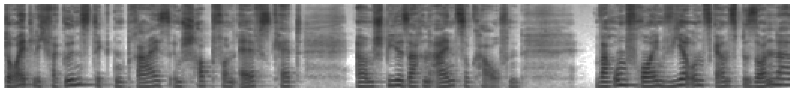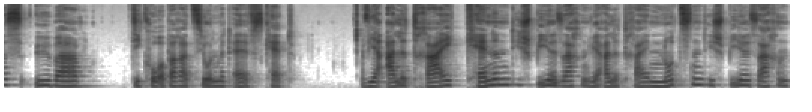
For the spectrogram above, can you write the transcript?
deutlich vergünstigten Preis im Shop von Elfscat ähm, Spielsachen einzukaufen. Warum freuen wir uns ganz besonders über die Kooperation mit Elfscat? Wir alle drei kennen die Spielsachen, wir alle drei nutzen die Spielsachen.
